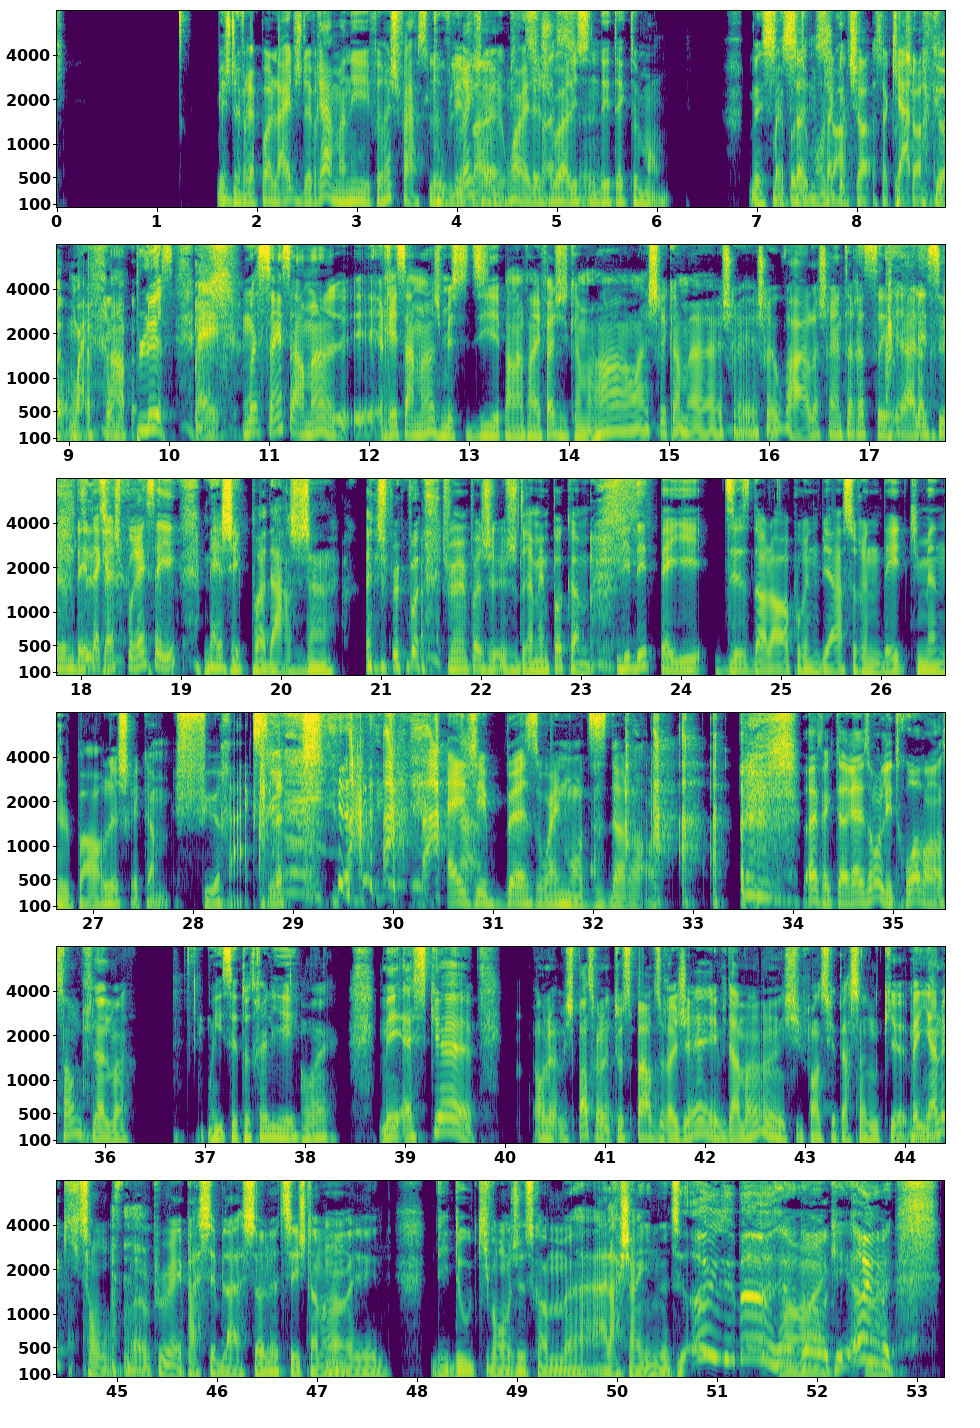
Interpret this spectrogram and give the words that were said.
Mais je devrais pas l'être. Je devrais donné, il faudrait que je fasse. Là. T'ouvres les vannes, Ouais, là, je vais aller une euh, avec tout le monde. Mais Ben, ça, pas ça, tout ça coûte cher. Ça coûte Quatre cher. Ouais. En plus, hey, moi, sincèrement, euh, récemment, je me suis dit, pendant le temps des fêtes, j'ai dit comme, ah ouais, je serais comme, euh, je serais, je serais ouvert, là, je serais intéressé à aller sur une date. Je pourrais essayer, mais j'ai pas d'argent. Je peux pas, je veux même pas, je, je voudrais même pas comme, l'idée de payer 10 dollars pour une bière sur une date qui mène nulle part, là, je serais comme furax, là. hey, j'ai besoin de mon 10 dollars. Ouais, fait que t'as raison, les trois vont ensemble, finalement. Oui, c'est tout relié. Ouais. Mais est-ce que on a- je pense qu'on a tous peur du rejet, évidemment. Je pense que personne que. Ben, il y en a qui sont un peu impassibles à ça, là. Tu sais, justement, euh, des doutes qui vont juste comme euh, à la chaîne, là, tu sais, Hey, c'est bon, c'est Ouais, bon, ouais. ok. hey, Ouais.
